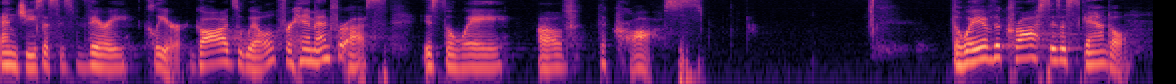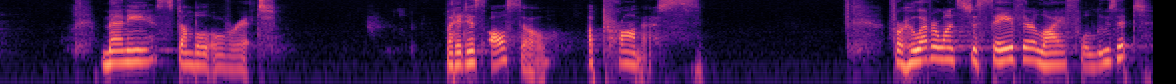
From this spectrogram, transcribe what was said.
And Jesus is very clear. God's will for him and for us is the way of the cross. The way of the cross is a scandal. Many stumble over it. But it is also a promise. For whoever wants to save their life will lose it,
